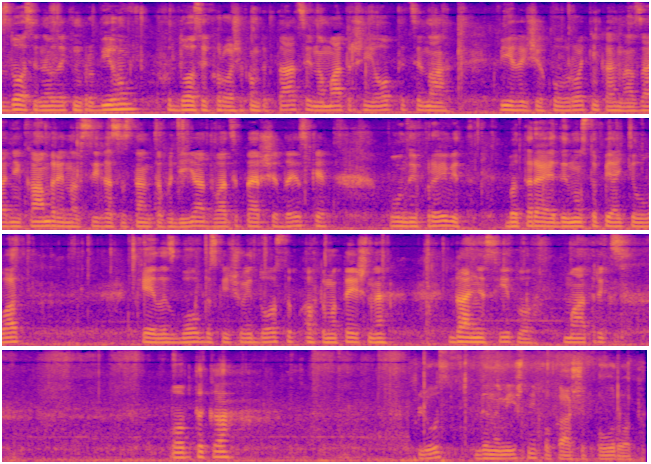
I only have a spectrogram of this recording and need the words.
З досить невеликим пробігом, досить хороші комплектації на матричній оптиці, на бігаючих поворотниках, на задній камері, на всіх асистентах водія, 21 диски, повний привід, батарея 95 кВт, Go, безключовий доступ, автоматичне дальнє світло, Matrix, оптика, плюс динамічний показчик повороту.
